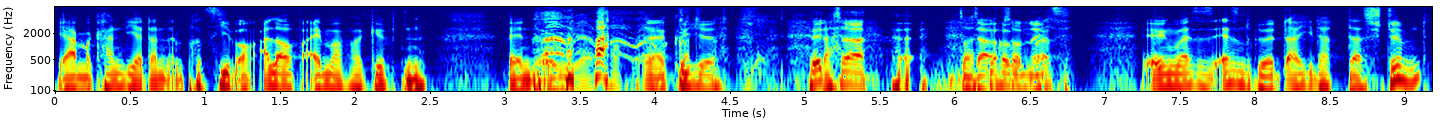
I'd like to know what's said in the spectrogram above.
ja, man kann die ja dann im Prinzip auch alle auf einmal vergiften, wenn irgendwie der Koch in der Küche Bitte. Das da gibt's doch irgendwas, nicht. irgendwas ins Essen rührt. Da habe ich gedacht, das stimmt.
